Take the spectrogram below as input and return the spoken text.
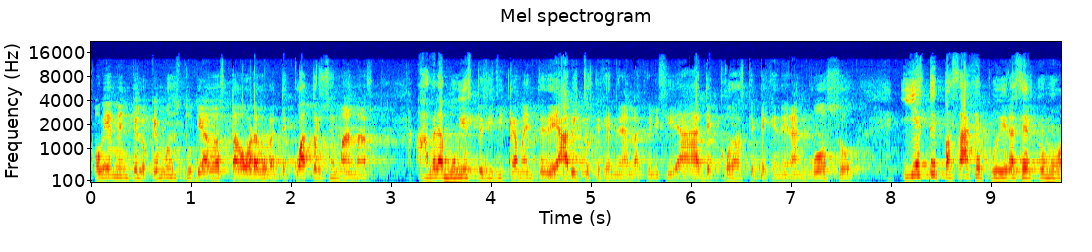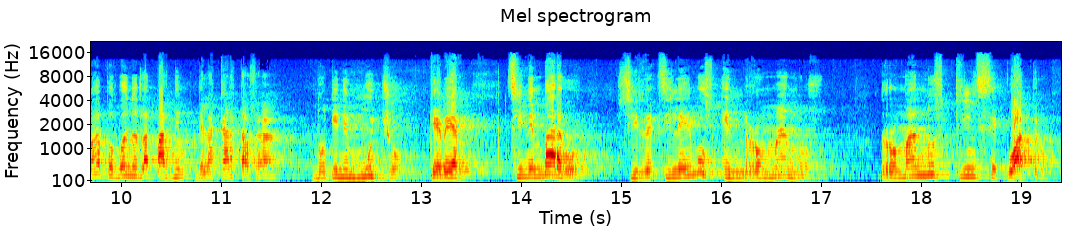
obviamente lo que hemos estudiado hasta ahora durante cuatro semanas, habla muy específicamente de hábitos que generan la felicidad, de cosas que te generan gozo. Y este pasaje pudiera ser como, ah, pues bueno, es la parte de la carta, o sea, no tiene mucho que ver. Sin embargo, si, leemos en Romanos, Romanos 15, 4,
